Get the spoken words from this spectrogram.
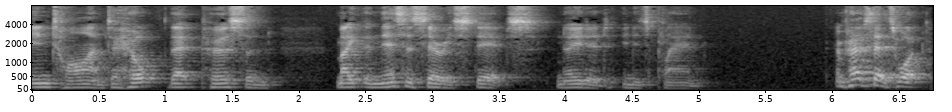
in time to help that person make the necessary steps needed in his plan. And perhaps that's what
